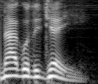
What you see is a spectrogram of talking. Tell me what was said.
Nago DJ.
